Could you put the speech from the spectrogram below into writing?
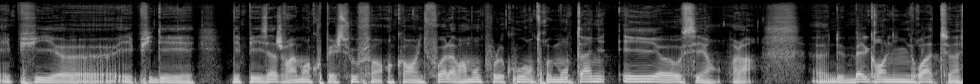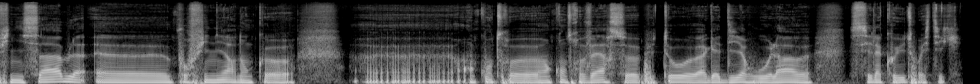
et puis, et puis des, des, paysages vraiment à couper le souffle. Encore une fois, là vraiment pour le coup entre montagne et océan. Voilà, de belles grandes lignes droites infinissables. pour finir donc en contre en contreverse plutôt Agadir où là c'est la cohue touristique.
